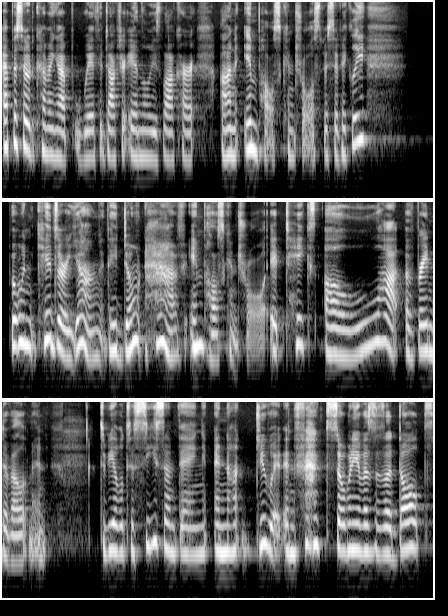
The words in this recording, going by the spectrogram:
episode coming up with Dr. Anne Louise Lockhart on impulse control specifically. But when kids are young, they don't have impulse control. It takes a lot of brain development to be able to see something and not do it. In fact, so many of us as adults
